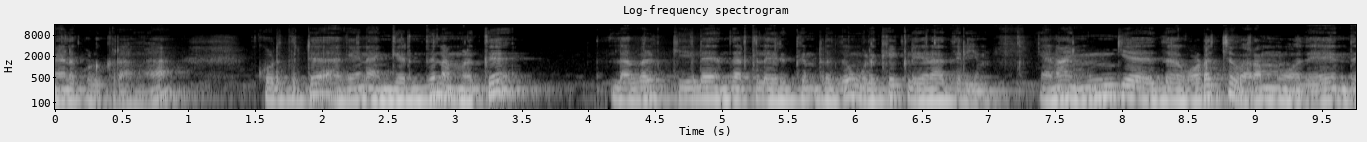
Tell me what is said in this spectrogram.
மேலே கொடுக்குறாங்க. கொடுத்துட்டு அகைன் அங்கேருந்து நம்மளுக்கு லெவல் கீழே எந்த இடத்துல இருக்குன்றது உங்களுக்கே கிளியராக தெரியும். ஏன்னா இங்கே இதை உடச்சி வரும்போதே இந்த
